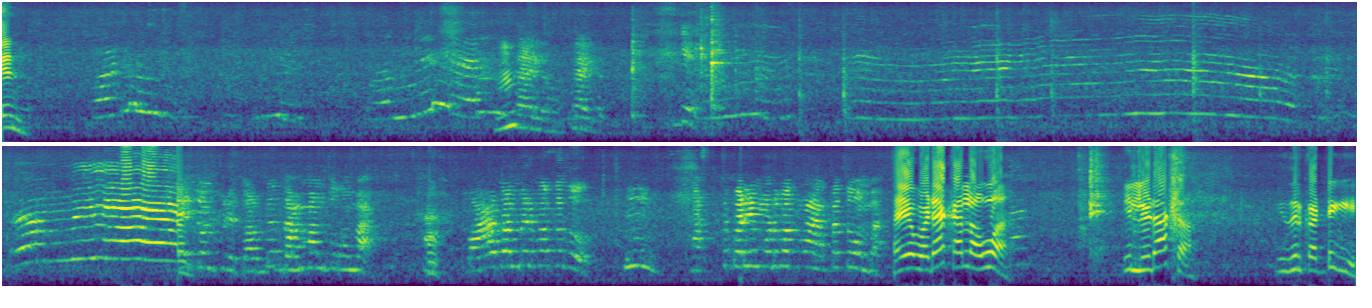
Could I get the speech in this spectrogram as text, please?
ಏನು? ದೊಡ್ಡ ದಮ್ಮನ್ ತಗೊಂಬ ಭಾಳ ದಮ್ ಇರ್ಬೇಕದು ಮಸ್ತ್ ಬರಿ ಮಾಡ್ಬೇಕು ಅಂತ ತಗೊಂಬ. ಅಯ್ಯ ಒಡ್ಯಾಕಲ್ಲ ಅವ್ವ? ಇಲ್ಲಿ ಇಡಾಕ? ಇದ್ರ ಕಟ್ಟಿಗೆ?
